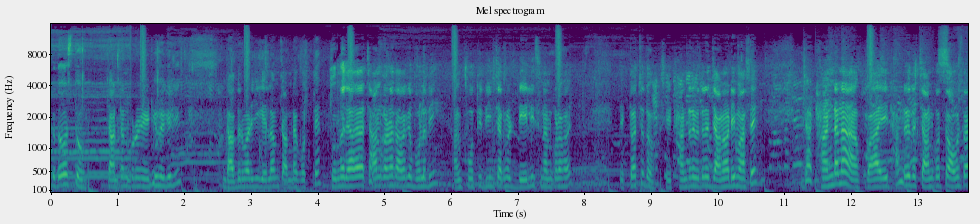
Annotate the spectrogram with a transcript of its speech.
তো দোস্ত, চান টান করে রেডি হয়ে গেছি। দাদুর বাড়ি গেলাম চানটা করতে। তোমরা যারা যারা চান করো না, তাদেরকে বলে দিই। আমি প্রতিদিন চান করে ডেলি স্নান করা হয়। দেখতে পাচ্ছ তো? এই ঠান্ডার ভিতরে জানুয়ারি মাসে যা ঠান্ডা না, বা এই ঠান্ডার ভিতরে চান করতে অবস্থা।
